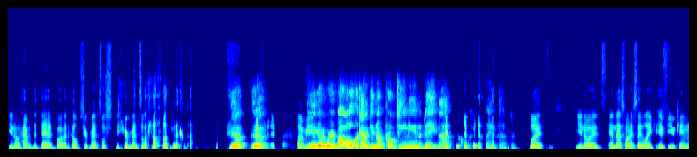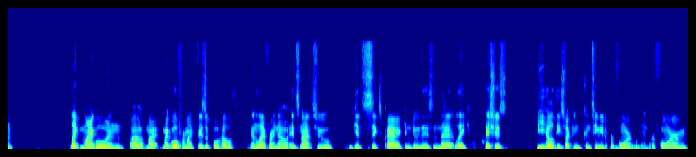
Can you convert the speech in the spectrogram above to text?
you know having the dad bod helps your mental your mental health. yeah, yeah. I mean, you ain't got to worry about. Oh, I got to get enough protein in today now. but you know, it's and that's why I say like if you can, like my goal and uh my my goal for my physical health in life right now, it's not to get six pack and do this and that. Like it's just be healthy so I can continue to perform and perform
